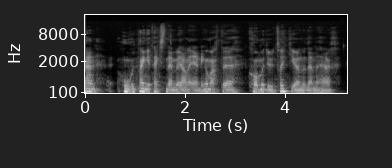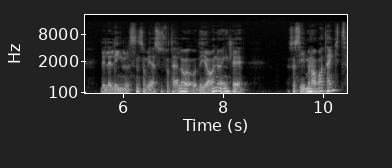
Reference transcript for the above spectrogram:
Men hovedpoenget i teksten er vi gjerne enige om at det kommer et uttrykk gjennom denne her lille lignelsen som Jesus forteller, og det gjør han jo egentlig Så Simon har bare tenkt,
